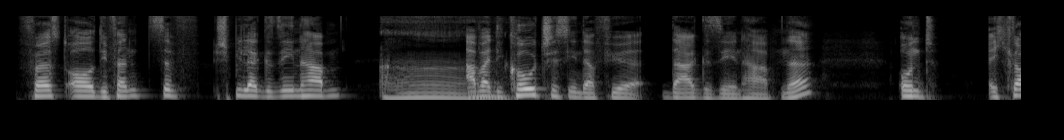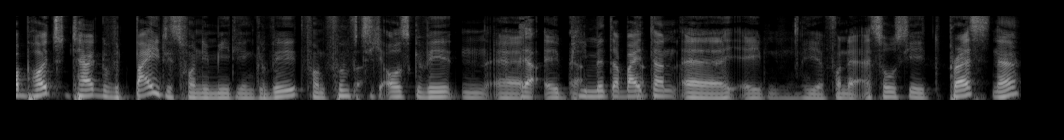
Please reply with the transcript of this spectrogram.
First All-Defensive-Spieler gesehen haben, Ah. aber die Coaches ihn dafür da gesehen haben, ne? Und ich glaube, heutzutage wird beides von den Medien gewählt, von 50 ausgewählten äh, Ja, AP-Mitarbeitern, äh, eben hier von der Associated Press, ne?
